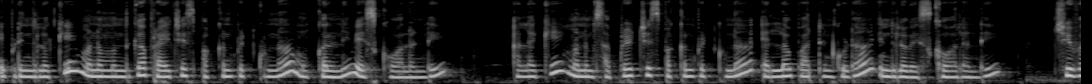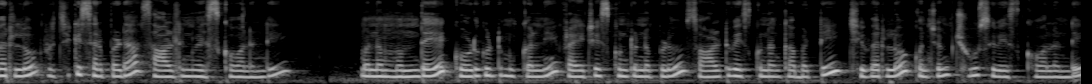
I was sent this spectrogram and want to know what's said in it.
ఇప్పుడు ఇందులోకి మనం ముందుగా ఫ్రై చేసి పక్కన పెట్టుకున్న ముక్కల్ని వేసుకోవాలండి. అలాగే మనం సపరేట్ చేసి పక్కన పెట్టుకున్న ఎల్లో పార్టీని కూడా ఇందులో వేసుకోవాలండి. చివరిలో రుచికి సరిపడా సాల్ట్ని వేసుకోవాలండి. మనం ముందే కోడిగుడ్డు ముక్కల్ని ఫ్రై చేసుకుంటున్నప్పుడు సాల్ట్ వేసుకున్నాం కాబట్టి చివరిలో కొంచెం చూసి వేసుకోవాలండి.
